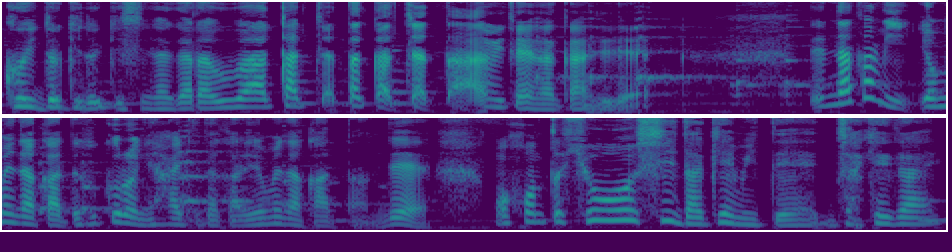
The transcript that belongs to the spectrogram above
ごいドキドキしながら、うわ買っちゃった買っちゃったみたいな感じで。で、中身読めなかった、袋に入ってたから読めなかったんで、もうほんと表紙だけ見て、ジャケ買い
